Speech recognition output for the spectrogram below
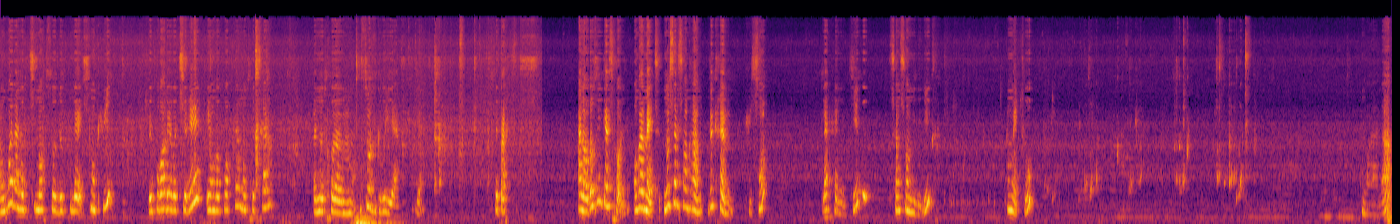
Donc voilà nos petits morceaux de poulet sont cuits. Je vais pouvoir les retirer et on va pouvoir faire notre crème, notre sauce gruyère. C'est parti. Alors, dans une casserole, on va mettre nos 500 g de crème cuisson, la crème liquide, 500 ml. On tout. Voilà.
